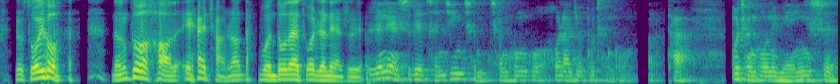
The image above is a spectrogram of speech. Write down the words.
就所有 能做好的 AI 厂商，大部分都在做人脸识别。人脸识别曾经成成功过，后来就不成功了。它不成功的原因是。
